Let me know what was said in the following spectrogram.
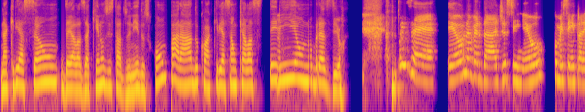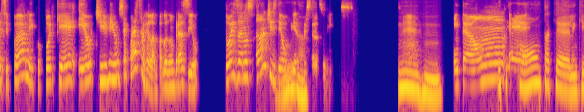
na criação delas aqui nos Estados Unidos comparado com a criação que elas teriam no Brasil? Pois é, eu, na verdade, assim, eu comecei a entrar nesse pânico porque eu tive um sequestro relâmpago no Brasil, dois anos antes de eu vir para os Estados Unidos. Né? Uhum. Então. É, conta, Kellen, que,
